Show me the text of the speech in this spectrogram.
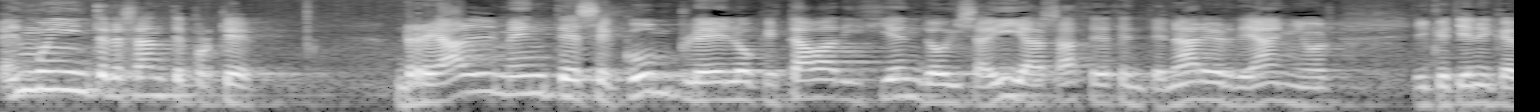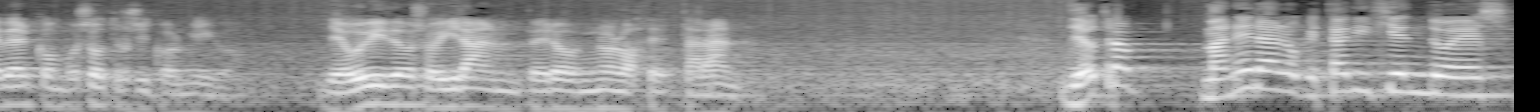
Es muy interesante porque realmente se cumple lo que estaba diciendo Isaías hace centenares de años y que tiene que ver con vosotros y conmigo. De oídos oirán, pero no lo aceptarán. De otra manera, lo que está diciendo es,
